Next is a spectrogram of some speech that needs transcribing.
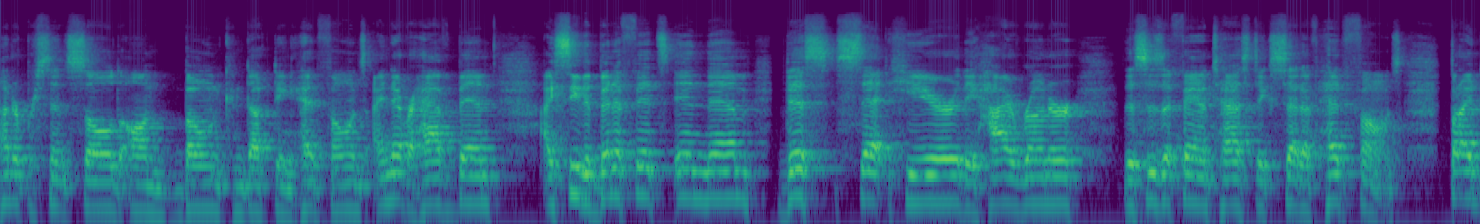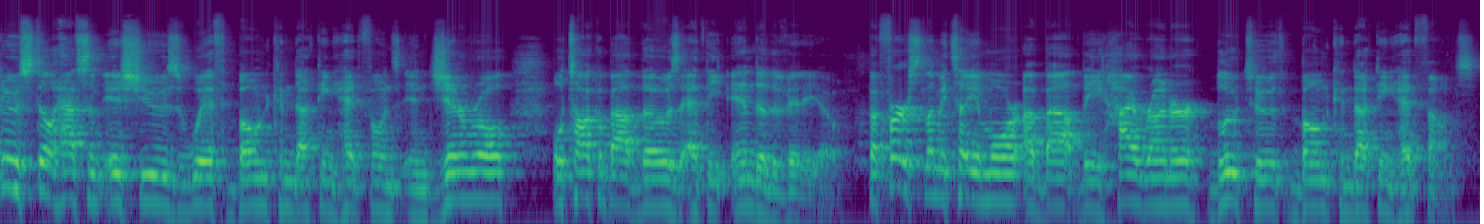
100% sold on bone conducting headphones. I never have been. I see the benefits in them. This set here, the Hi Runner, this is a fantastic set of headphones, but I do still have some issues with bone conducting headphones in general. We'll talk about those at the end of the video. But first, let me tell you more about the Hi Runner Bluetooth bone conducting headphones.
